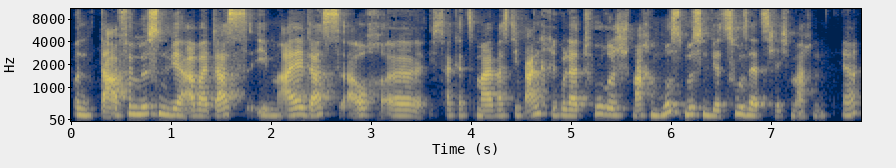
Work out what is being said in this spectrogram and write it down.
und dafür müssen wir aber das eben all das auch, äh, ich sage jetzt mal, was die Bank regulatorisch machen muss, müssen wir zusätzlich machen, ja,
